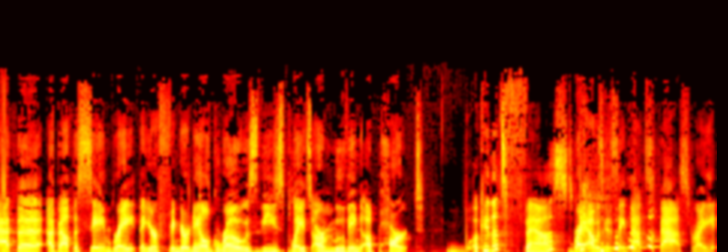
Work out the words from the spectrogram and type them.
at the about the same rate that your fingernail grows, these plates are moving apart. Okay, that's fast. Right. I was going to say that's fast, right?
